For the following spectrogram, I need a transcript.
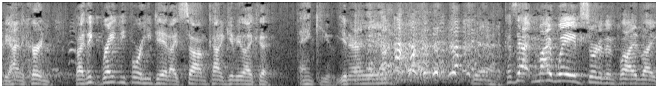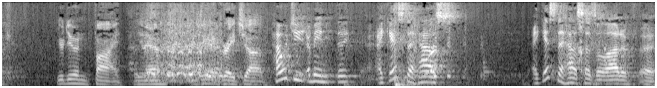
behind the curtain. But I think right before he did, I saw him kind of give me like a thank you. You know what I mean? Yeah. Because that my wave sort of implied like you're doing fine. You know, you're doing a great job. How would you? I mean, the, I guess the house. I guess the house has a lot of uh,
